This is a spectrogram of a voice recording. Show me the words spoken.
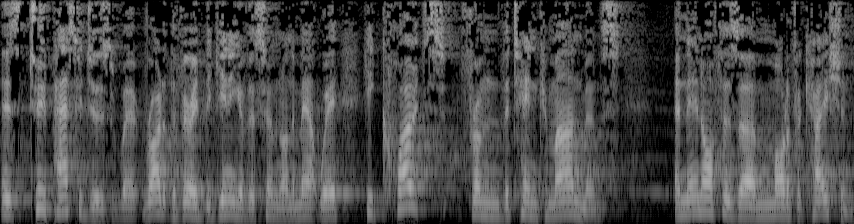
There's two passages where, right at the very beginning of the Sermon on the Mount where he quotes from the Ten Commandments and then offers a modification.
